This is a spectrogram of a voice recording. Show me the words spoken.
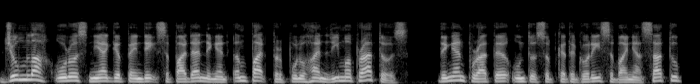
Jumlah urus niaga pendek sepadan dengan 4.5% dengan purata untuk subkategori sebanyak 1.9%.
